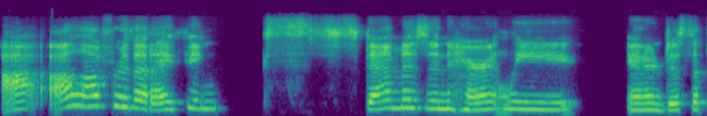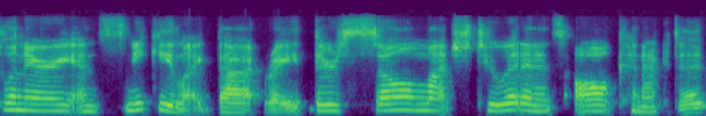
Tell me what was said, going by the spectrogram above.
I, I'll offer that. I think STEM is inherently interdisciplinary and sneaky like that, right? There's so much to it and it's all connected.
